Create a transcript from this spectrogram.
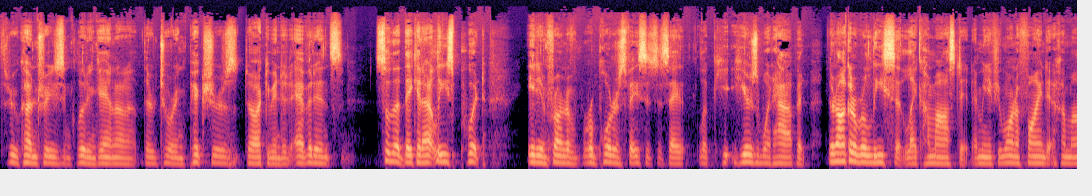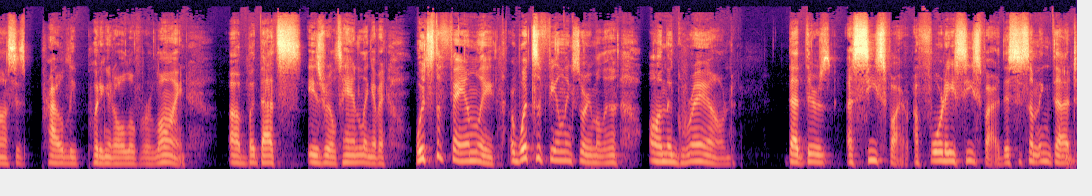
through countries, including Canada. They're touring pictures, documented evidence, so that they can at least put it in front of reporters' faces to say, "Look, here's what happened." They're not going to release it like Hamas did. I mean, if you want to find it, Hamas is proudly putting it all over a line. Uh, but that's Israel's handling of it. What's the family, or what's the feeling, sorry, Melissa, on the ground that there's a ceasefire, a four day ceasefire? This is something that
